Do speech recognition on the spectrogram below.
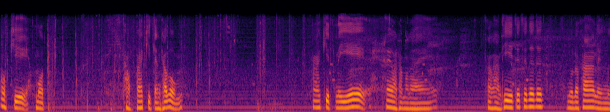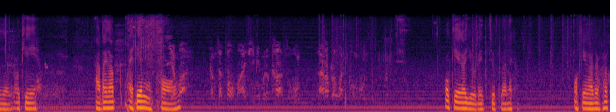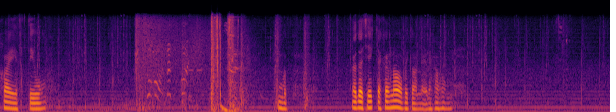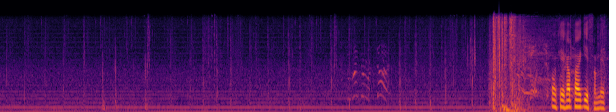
โอเค หมด ทำภารกิจกันครับผม ภารกิจนี้ให้เราทำอะไร สถานที่ตึ๊ดๆๆมูลค่าหนึ่งหมื่นโอเคหาได้ครับ ไอเทมของโอเคเราอยู่ในจุดแล้วนะครับ โอเคเราจะค่อยๆสติลหมด เราจะเช็คจากข้างนอกไปก่อนเลยนะครับผมโอเคครับภารกิจสำเร็จ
